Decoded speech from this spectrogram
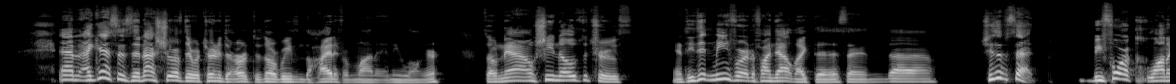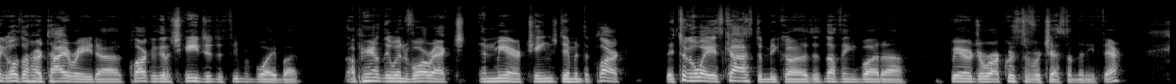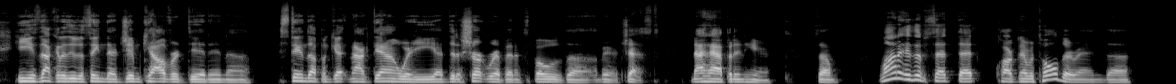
And I guess since they're not sure if they're returning to Earth, there's no reason to hide it from Lana any longer. So now she knows the truth, and he didn't mean for her to find out like this, and uh, she's upset. Before Lana goes on her tirade, uh, Clark is going to change into Superboy, but apparently when Vorak and Mir changed him into Clark, they took away his costume because there's nothing but a bare Gerard Christopher chest underneath there. He is not going to do the thing that Jim Calvert did in uh, Stand Up and Get Knocked Down, where he uh, did a shirt rip and exposed uh, a bare chest. Not happening here. So Lana is upset that Clark never told her, and uh,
